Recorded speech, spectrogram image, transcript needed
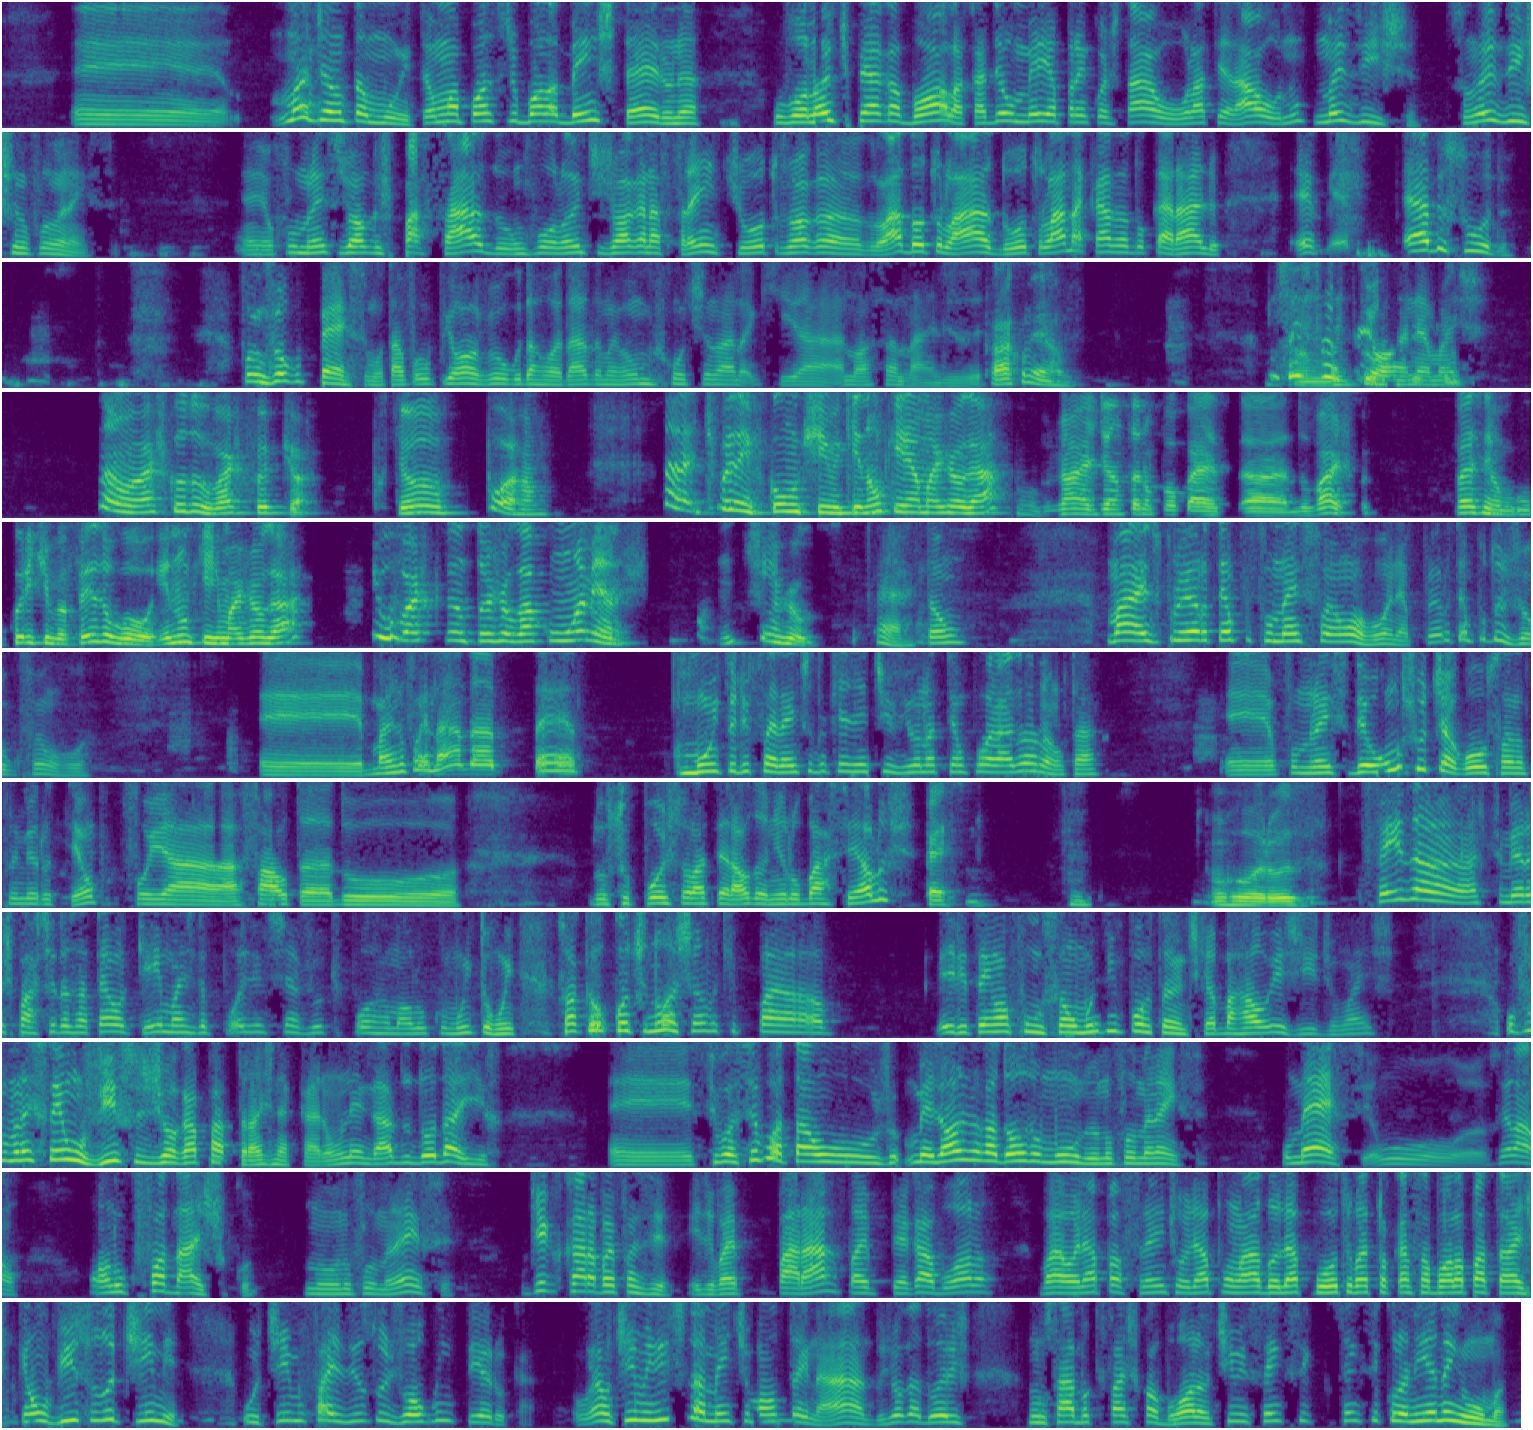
É não adianta muito. É uma posse de bola bem estéreo, né? O volante pega a bola, cadê o meia para encostar? O lateral? Não, não existe. Isso não existe no Fluminense. É, o Fluminense joga espaçado, um volante joga na frente, outro joga lá do outro lado, outro lá na casa do caralho. É, é, é absurdo. Foi um jogo péssimo, tá? Foi o pior jogo da rodada, mas vamos continuar aqui a, a nossa análise. Fraco mesmo. Não sei se foi o pior, né? Mas não, eu acho que o do Vasco foi pior. Porque eu, porra. tipo assim, ficou um time que não queria mais jogar, já adiantando um pouco a, a, do Vasco. Foi assim, o Curitiba fez o gol e não quis mais jogar, e o Vasco tentou jogar com um a menos. Não tinha jogo. É, então. Mas o primeiro tempo do Fluminense foi um horror, né? O primeiro tempo do jogo foi um horror. É, mas não foi nada é, muito diferente do que a gente viu na temporada, não, tá? É, o Fluminense deu um chute a gol só no primeiro tempo, foi a, a falta do, do suposto lateral Danilo Barcelos. Péssimo. Hum. Horroroso. fez a, as primeiras partidas até ok, mas depois a gente já viu que, porra, maluco muito ruim. Só que eu continuo achando que pra, ele tem uma função muito importante, que é barrar o Egídio, mas. O Fluminense tem um vício de jogar para trás, né, cara? Um legado do Odair. É, se você botar o melhor jogador do mundo no Fluminense, o Messi, o. sei lá, um, maluco fodástico no, no Fluminense, o que, que o cara vai fazer? Ele vai parar, vai pegar a bola, vai olhar para frente, olhar para um lado, olhar para o outro, vai tocar essa bola para trás, porque é um vício do time. O time faz isso o jogo inteiro, cara. É um time nitidamente mal treinado, jogadores não sabem o que faz com a bola, é um time sem, sem sincronia nenhuma.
